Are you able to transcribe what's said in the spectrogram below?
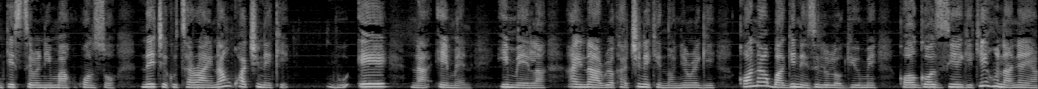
nke sitere n'ime akwụkwọ nsọ na-echekwutara anyị na nkwa chineke bụ ee na amen imeela anyị na-arịọ ka chineke nọnyere gị ka ọ na-agba gị n'ezinụlọ gị ume ka ọ gọzie gị ka ịhụnanya ya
